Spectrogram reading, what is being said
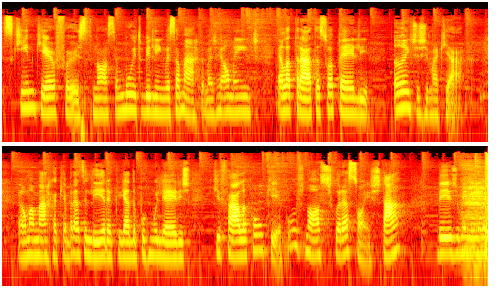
Skin Care First. Nossa, é muito bilíngue essa marca, mas realmente ela trata a sua pele antes de maquiar. É uma marca que é brasileira, criada por mulheres, que fala com o quê? Com os nossos corações, tá? Beijo, meninas.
